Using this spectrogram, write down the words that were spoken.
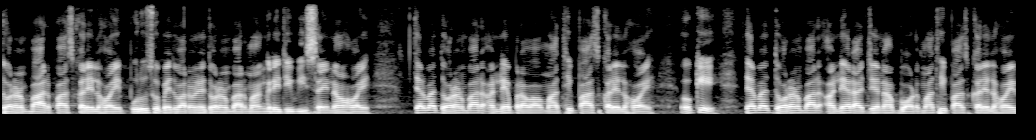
ધોરણ બાર પાસ કરેલ હોય. પુરુષ ઉમેદવારોને ધોરણ બારમાં અંગ્રેજી વિષય ન હોય. ત્યારબાદ ધોરણ બાર અન્ય પ્રવાહમાંથી પાસ કરેલ હોય. ઓકે. ત્યારબાદ ધોરણ બાર અન્ય રાજ્યના બોર્ડમાંથી પાસ કરેલ હોય.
